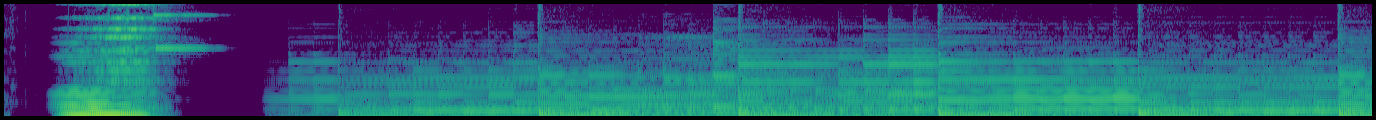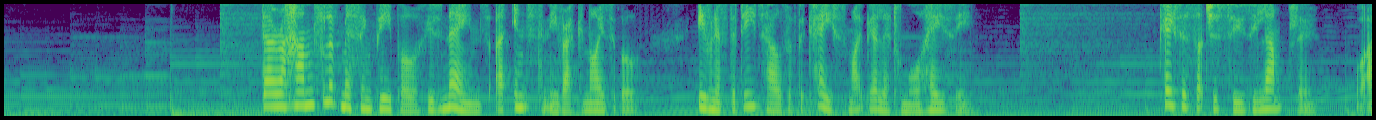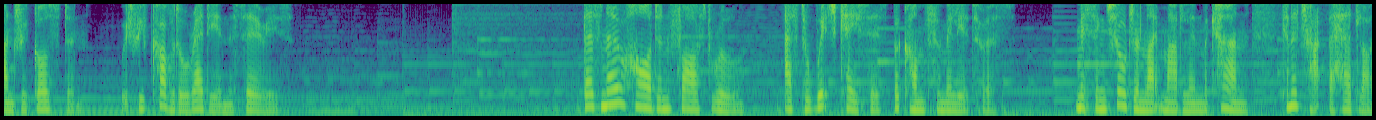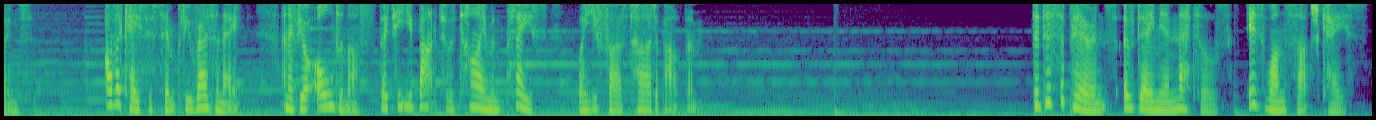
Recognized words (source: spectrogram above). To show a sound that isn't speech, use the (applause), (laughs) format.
There are a handful of missing people whose names are instantly recognisable, even if the details of the case might be a little more hazy. Cases such as Suzy Lamplugh or Andrew Gosden, which we've covered already in the series. There's no hard and fast rule as to which cases become familiar to us. Missing children like Madeleine McCann can attract the headlines. Other cases simply resonate and if you're old enough, they take you back to the time and place where you first heard about them. The disappearance of Damien Nettles is one such case.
